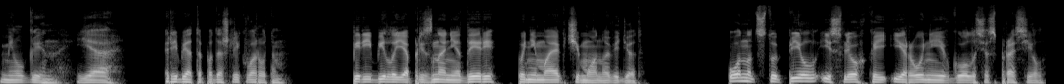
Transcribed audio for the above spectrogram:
Милгын, я... Ребята подошли к воротам. Перебила я признание Дерри, понимая, к чему оно ведет. Он отступил и с легкой иронией в голосе спросил.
